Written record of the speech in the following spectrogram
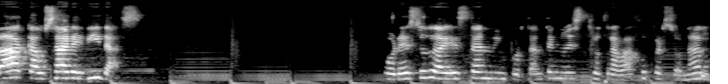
va a causar heridas. Por eso es tan importante nuestro trabajo personal.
